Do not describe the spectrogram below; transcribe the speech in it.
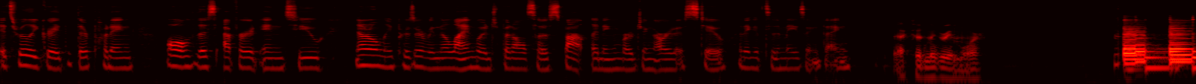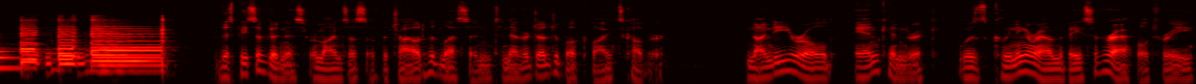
it's really great that they're putting all of this effort into not only preserving the language, but also spotlighting emerging artists too. I think it's an amazing thing. I couldn't agree more. This piece of goodness reminds us of the childhood lesson to never judge a book by its cover. 90 year old Anne Kendrick was cleaning around the base of her apple tree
